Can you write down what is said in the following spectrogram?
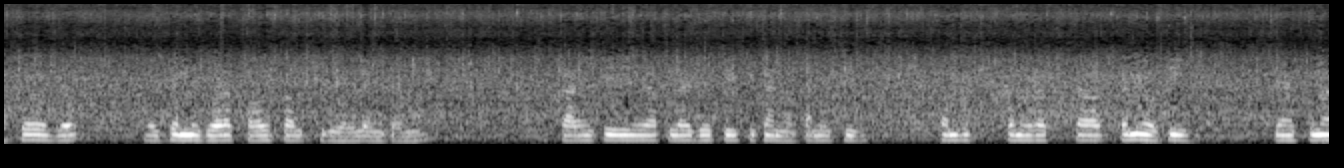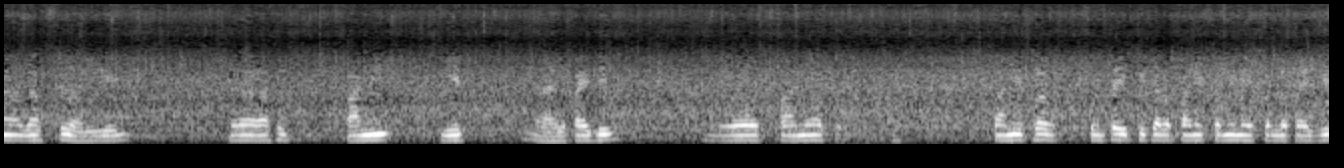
असं ज एकदम जोरात पाऊस चालू सुरू झालेला आहे मित्रांनो. कारण की आपल्या जे पीक पिकांना पाण्याची कमी कमतरता कमी होती त्या पुन्हा जास्त झालेली आहे. तर असंच पाणी येत राहिलं पाहिजे. व पाण्यात पाणी प कोणत्याही पिकाला पाणी कमी नाही पडलं पाहिजे.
